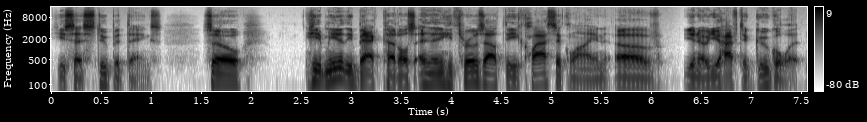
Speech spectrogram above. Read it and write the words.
he says stupid things. So he immediately backpedals and then he throws out the classic line of, you know, you have to Google it,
